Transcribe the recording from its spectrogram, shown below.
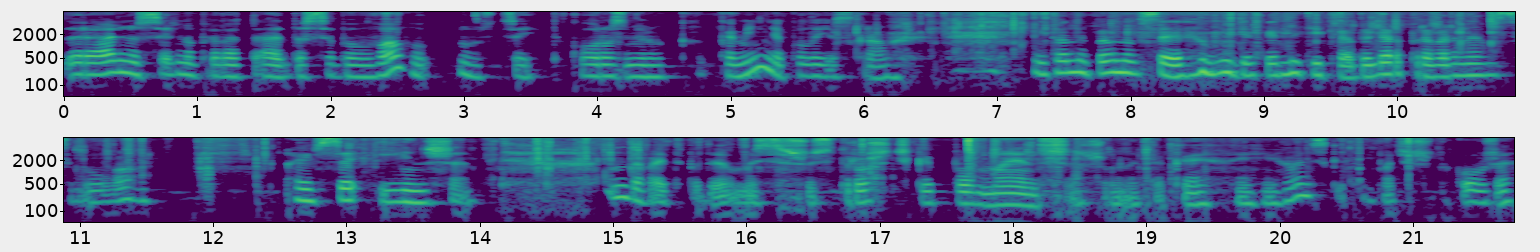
реально сильно привертає до себе увагу. Ну, цей такого розміру каміння, коли яскраве. То, напевно, все будь-яке, не тільки адуляр приверне до себе увагу, а й все інше. Ну, давайте подивимось щось трошечки поменше, щоб не таке гігантське. Тим паче, що такого вже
